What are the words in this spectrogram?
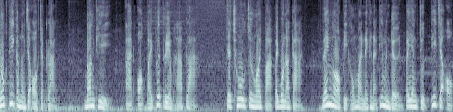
นกที่กำลังจะออกจากรัง บางทีอาจออกไปเพื่อเตรียมหาปลา จะชูจะงอยปากไปบนอากาศ และงอปีกของมันในขณะที่มันเดินไปยังจุดที่จะออก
